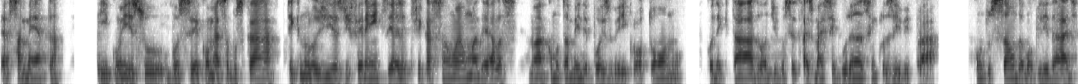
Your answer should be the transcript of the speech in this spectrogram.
essa meta e com isso você começa a buscar tecnologias diferentes, e a eletrificação é uma delas, é? como também depois o veículo autônomo conectado, onde você traz mais segurança, inclusive para condução da mobilidade.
